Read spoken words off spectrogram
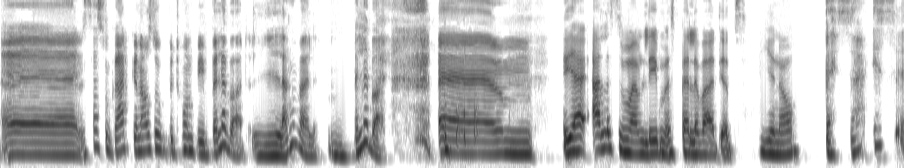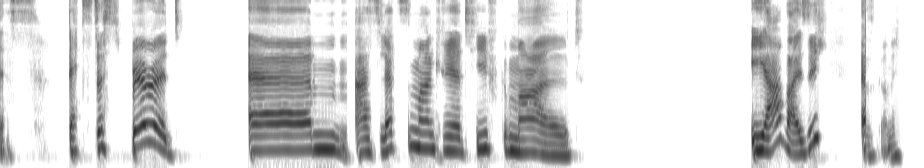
Äh, das hast du gerade genauso betont wie Bällebad. Langeweile. Bällebad. ähm, ja, alles in meinem Leben ist Bällebad jetzt, you know. besser ist es. That's the spirit. Ähm, als letztes Mal kreativ gemalt. Ja, weiß ich. Weiß gar nicht.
